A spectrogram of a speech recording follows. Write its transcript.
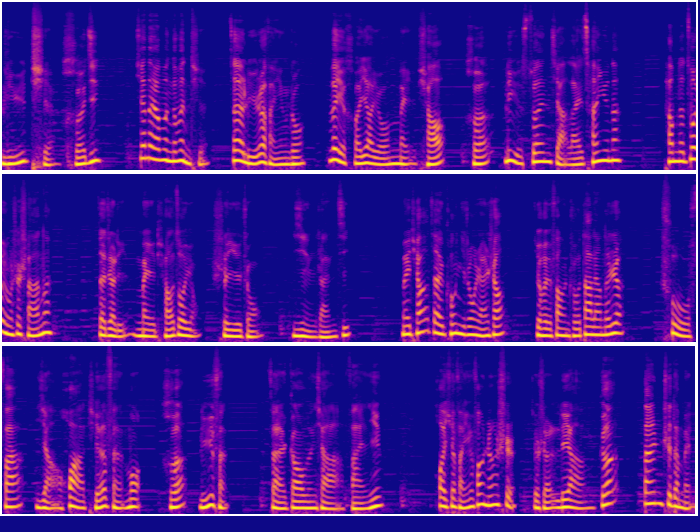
铝铁合金。现在要问个问题：在铝热反应中，为何要有镁条和氯酸钾来参与呢？它们的作用是啥呢？在这里，镁条作用是一种引燃剂。镁条在空气中燃烧，就会放出大量的热，触发氧化铁粉末和铝粉在高温下反应。化学反应方程式就是两个单质的镁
